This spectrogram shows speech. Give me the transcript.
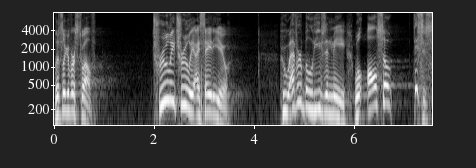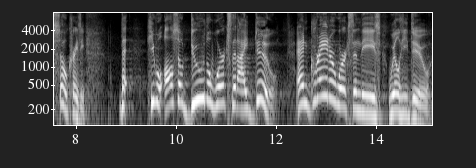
Let's look at verse 12. Truly, truly, I say to you, whoever believes in me will also, this is so crazy, that he will also do the works that I do, and greater works than these will he do,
